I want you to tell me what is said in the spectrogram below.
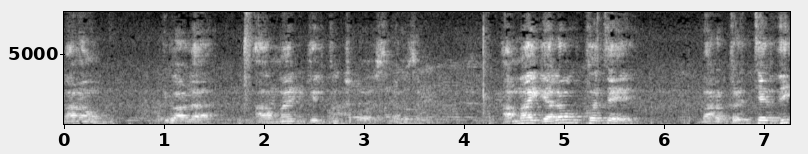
మనం ఇవాళ ఆ అమ్మాయిని గెలిపించుకోవాల్సిన అవసరం అమ్మాయి గెలవకపోతే మన ప్రత్యర్థి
